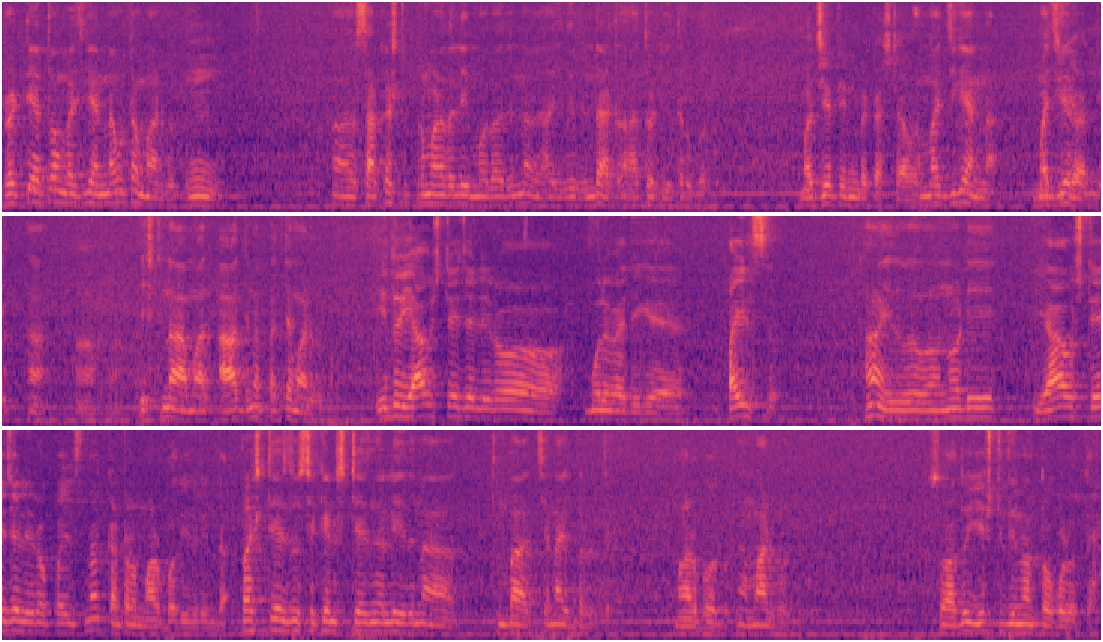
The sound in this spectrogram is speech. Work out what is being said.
ರೊಟ್ಟಿ ಅಥವಾ ಮಜ್ಜಿಗೆ ಅನ್ನ ಊಟ ಮಾಡಬೇಕು. ಹ್ಞೂ ಸಾಕಷ್ಟು ಪ್ರಮಾಣದಲ್ಲಿ ಮೂಲದಿಂದ ಇದರಿಂದ ಹತ- ಹತೋಟಿಗೆ ತರ್ಬೋದು. ಮಜ್ಜಿಗೆ ತಿನ್ಬೇಕಷ್ಟೇ ಅವತ್ತು? ಮಜ್ಜಿಗೆ ಅನ್ನ ಮಜ್ಜಿಗೆ ರೊಟ್ಟಿ ಹಾಂ. ಇಷ್ಟನ್ನ ಆ ದಿನ ಪತ್ತೆ ಮಾಡಬೇಕು. ಇದು ಯಾವ ಸ್ಟೇಜಲ್ಲಿರೋ ಮೂಲವ್ಯಾಧಿಗೆ ಪೈಲ್ಸ್ ಹಾಂ ಇದು ನೋಡಿ ಯಾವ ಸ್ಟೇಜಲ್ಲಿರೋ ಪೈಲ್ಸ್ನ ಕಂಟ್ರೋಲ್ ಮಾಡ್ಬೋದು ಇದರಿಂದ. ಫಸ್ಟ್ ಸ್ಟೇಜು ಸೆಕೆಂಡ್ ಸ್ಟೇಜ್ನಲ್ಲಿ ಇದನ್ನು ತುಂಬ ಚೆನ್ನಾಗಿ ಬರುತ್ತೆ. ಮಾಡ್ಬೋದು. ನಾವು ಮಾಡ್ಬೋದು. ಸೊ ಅದು ಎಷ್ಟು ದಿನ ತೊಗೊಳುತ್ತೆ?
